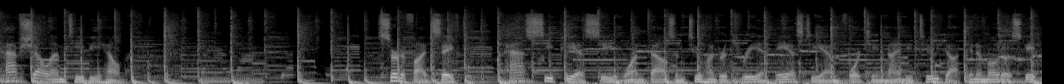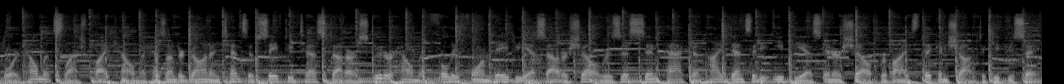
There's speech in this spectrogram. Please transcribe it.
Half Shell MTB Helmet. Certified Safety. Pass CPSC 1203 and ASTM 1492. Inamoto skateboard helmet slash bike helmet has undergone intensive safety tests. Our scooter helmet fully formed ABS outer shell resists impact and high density EPS inner shell provides thickened shock to keep you safe.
